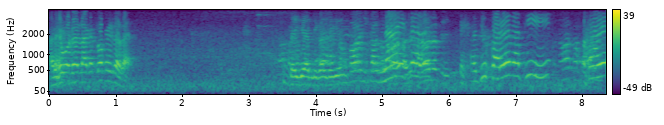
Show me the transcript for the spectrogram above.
અને એવો ડર લાગે તો કઈ થાય. થઈ ગયા નિકાલ થઈ ગયો? હજુ કર્યો નથી. હવે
